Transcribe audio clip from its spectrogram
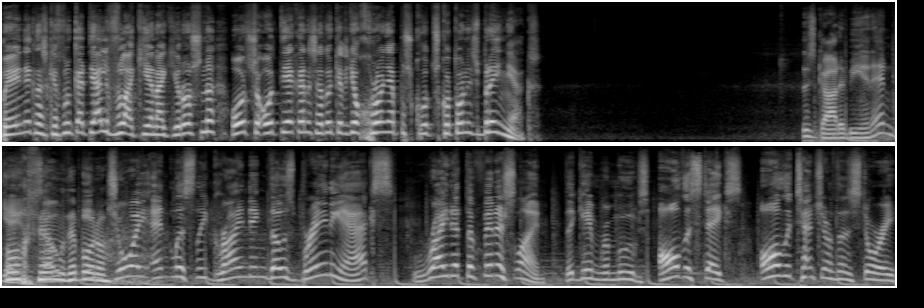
Brainiac θα σκεφτούν κάτι άλλη βλακία να ακυρώσουν ό,τι έκανες εδώ και δύο χρόνια που σκο, σκοτώνεις Brainiacs. there's got to be an end oh, game. So enjoy endlessly grinding those brainiacs right at the finish line. The game removes all the stakes, all the tension from the story,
